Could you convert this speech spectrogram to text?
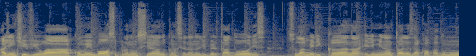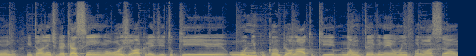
a gente viu a Comembol se pronunciando, cancelando Libertadores, Sul-Americana, eliminatórias da Copa do Mundo. Então a gente vê que assim, hoje eu acredito que o único campeonato que não teve nenhuma informação,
